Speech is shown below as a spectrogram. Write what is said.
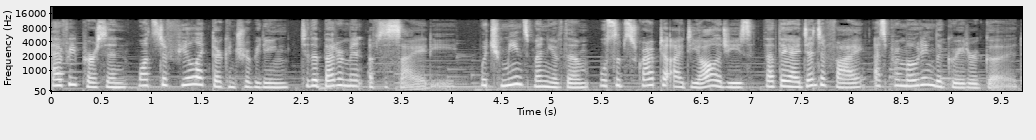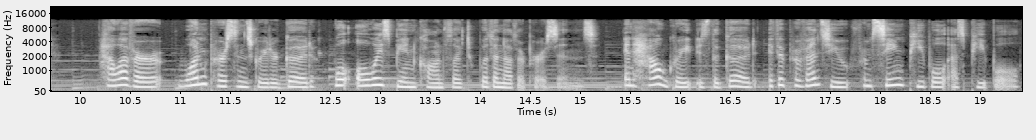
Every person wants to feel like they're contributing to the betterment of society, which means many of them will subscribe to ideologies that they identify as promoting the greater good. However, one person's greater good will always be in conflict with another person's. And how great is the good if it prevents you from seeing people as people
